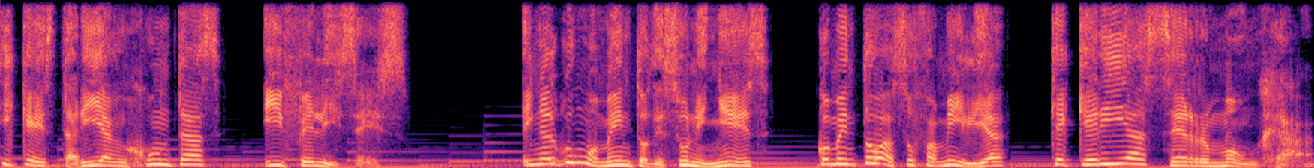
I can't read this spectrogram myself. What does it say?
y que estarían juntas y felices. En algún momento de su niñez, comentó a su familia que quería ser monja.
